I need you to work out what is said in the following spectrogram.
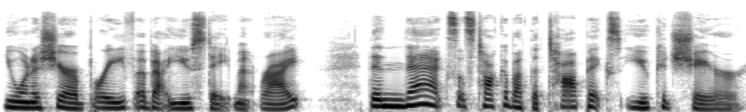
You want to share a brief about you statement, right? Then next, let's talk about the topics you could share.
